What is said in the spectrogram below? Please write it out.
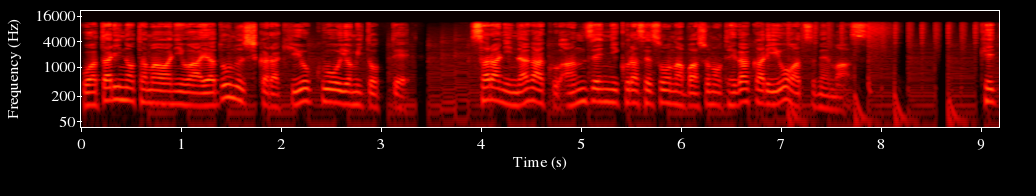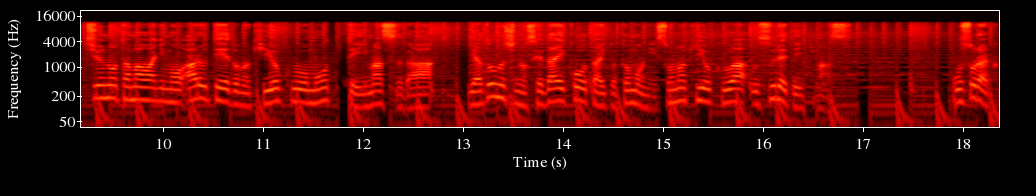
渡りの玉ワニは宿主から記憶を読み取ってさらに長く安全に暮らせそうな場所の手がかりを集めます。血中の玉ワニもある程度の記憶を持っていますが宿主の世代交代とともにその記憶は薄れていきます。おそらく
